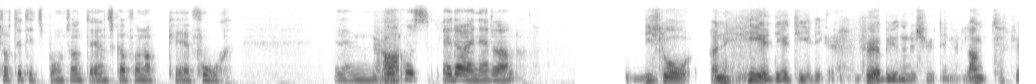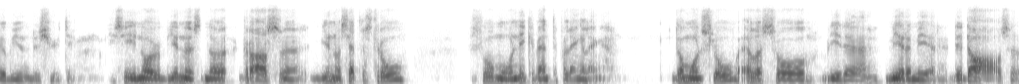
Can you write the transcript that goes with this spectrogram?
slåttetidspunkt, sånn at en skal få nok uh, fôr. Um, ja. Hvordan er det i Nederland? De slår en hel del tidligere, før begynnende skyting. Langt før begynnende skyting sier når, når gresset begynner å sette strå, så må en ikke vente for lenge, lenger. Da må en slå, ellers så blir det mer og mer. Det er da altså,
